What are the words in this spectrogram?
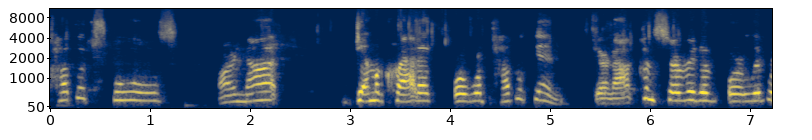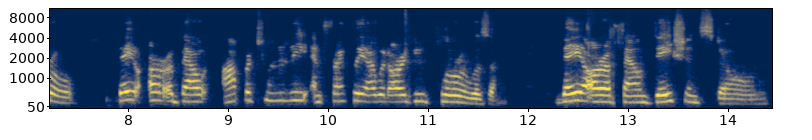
Public schools are not Democratic or Republican, they're not conservative or liberal. They are about opportunity and, frankly, I would argue pluralism. They are a foundation stone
